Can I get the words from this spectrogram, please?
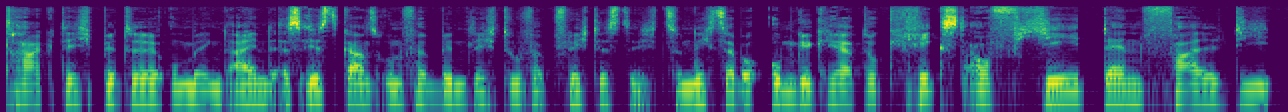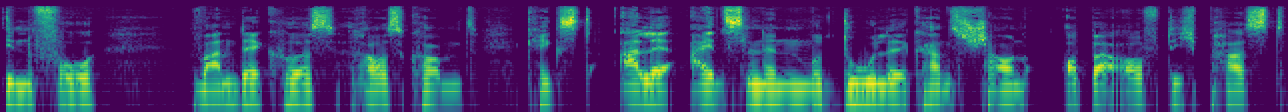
trag dich bitte unbedingt ein. Es ist ganz unverbindlich, du verpflichtest dich zu nichts, aber umgekehrt, du kriegst auf jeden Fall die Info, wann der Kurs rauskommt, kriegst alle einzelnen Module, kannst schauen, ob er auf dich passt.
